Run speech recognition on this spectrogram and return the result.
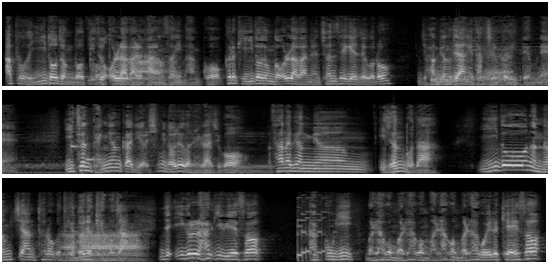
앞으로도 2도 정도 더 2도 더 올라갈 올라. 가능성이 많고 그렇게 2도 정도 올라가면 전 세계적으로 이제 환경재앙이 닥칠 예. 거기 때문에 2100년까지 열심히 노력을 해가지고 음. 산업혁명 이전보다 2도는 넘지 않도록 어떻게 아. 노력해보자. 이제 이걸 하기 위해서 각국이 뭘 하고 뭘 하고 뭘 하고 뭘 하고 이렇게 해서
